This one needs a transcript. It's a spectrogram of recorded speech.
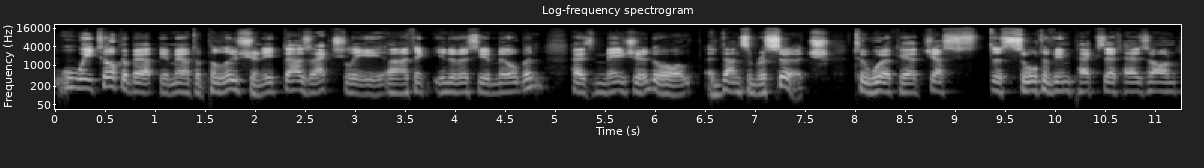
We talk about the amount of pollution. It does actually, uh, I think, University of Melbourne has measured or done some research to work out just the sort of impacts that has on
